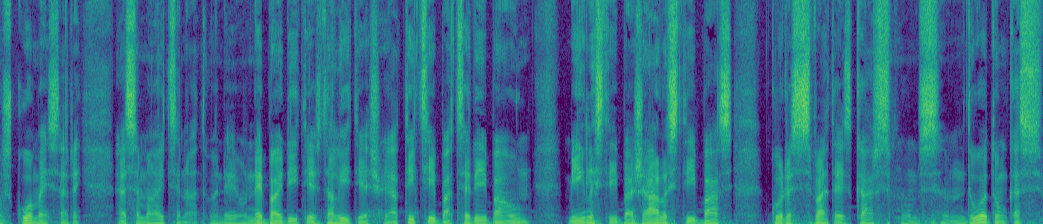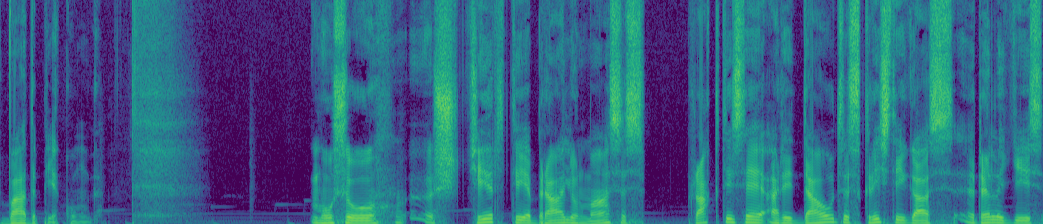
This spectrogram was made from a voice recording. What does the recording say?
uz ko mēs arī esam aicināti, ne, un nebaidīties dalīties šajā ticībā, cerībā un mīlestībā, žēlistībās, kuras svētais gars mums dod un kas vada pie kunga mūsu šķirtie brāļi un māsas praktizē arī daudzas kristīgās reliģijas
